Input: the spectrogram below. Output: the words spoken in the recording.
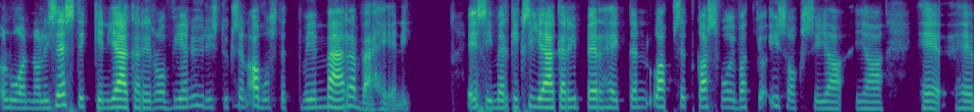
luonnollisestikin jääkärirovien yhdistyksen avustettavien määrä väheni. Esimerkiksi jääkäriperheiden lapset kasvoivat jo isoksi ja, ja he, he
